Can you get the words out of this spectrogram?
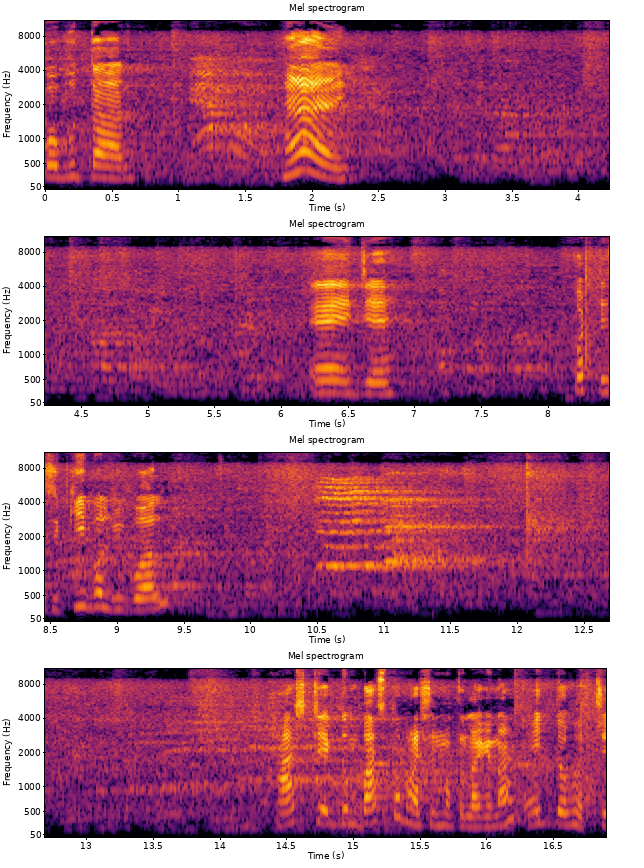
কবুতর। হ্যাঁ। এই যে করতেছি, কি বলবি বল? হাঁসটি একদম বাস্তব হাঁসের মতো লাগে না? এই তো হচ্ছে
